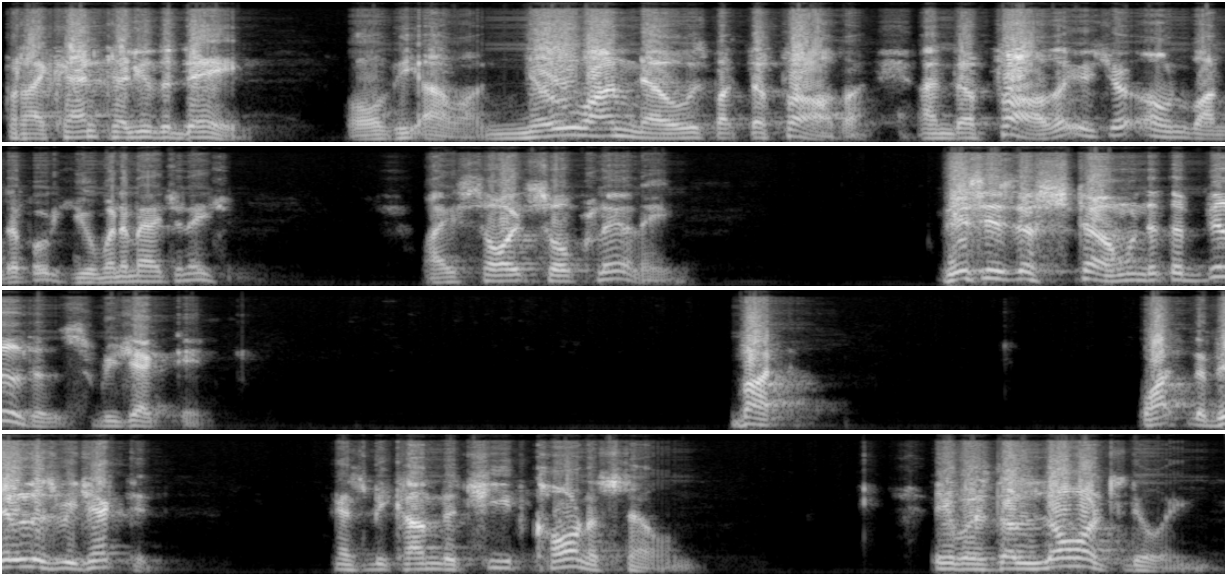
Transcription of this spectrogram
But I can't tell you the day or the hour. No one knows but the Father, and the Father is your own wonderful human imagination. I saw it so clearly. This is the stone that the builders rejected. But what the builders rejected has become the chief cornerstone. It was the Lord's doing,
